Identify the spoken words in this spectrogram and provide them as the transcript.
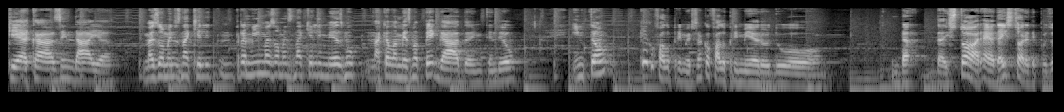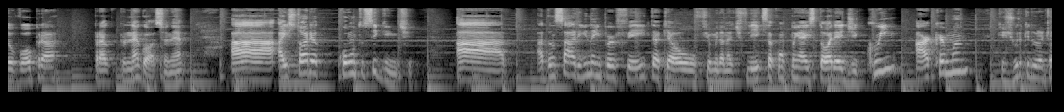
que é com a Zendaya. Mais ou menos naquele. para mim, mais ou menos naquele mesmo. naquela mesma pegada, entendeu? Então, que, que eu falo primeiro? Será que eu falo primeiro do. Da, da história? É, da história, depois eu vou para o negócio, né? A, a história conta o seguinte: a, a Dançarina Imperfeita, que é o filme da Netflix, acompanha a história de Queen Ackerman, que juro que durante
